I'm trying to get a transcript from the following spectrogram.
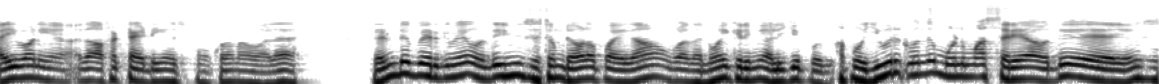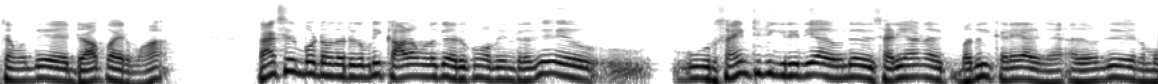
லைவாக நீங்கள் ஏதாவது அஃபெக்ட் ஆகிட்டீங்கன்னு வச்சுப்போம் கொரோனாவால். ரெண்டு பேருக்குமே வந்து இம்யூன் சிஸ்டம் டெவலப் ஆகி தான் அந்த நோய் கிருமி அழிக்க போகுது. அப்போது இவருக்கு வந்து மூணு மாதம் சரியாக வந்து இம்யூன் சிஸ்டம் வந்து ட்ராப் ஆயிருமா? வேக்சின் போட்டு வந்ததுக்கு அப்படி காலம் முழுக்க இருக்கும் அப்படின்றது ஒரு சயின்டிஃபிக் ரீதியாக அது வந்து அது சரியான பதில் கிடையாதுங்க. அது வந்து நம்ம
